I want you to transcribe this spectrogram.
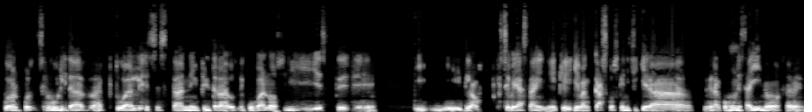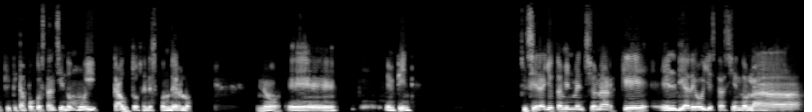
cuerpos de seguridad actuales están infiltrados de cubanos y este y, digamos se ve hasta en, que llevan cascos que ni siquiera eran comunes ahí, ¿no? O sea, que, tampoco están siendo muy cautos en esconderlo, ¿no? Eh, en fin, quisiera yo también mencionar que el día de hoy está haciendo la,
